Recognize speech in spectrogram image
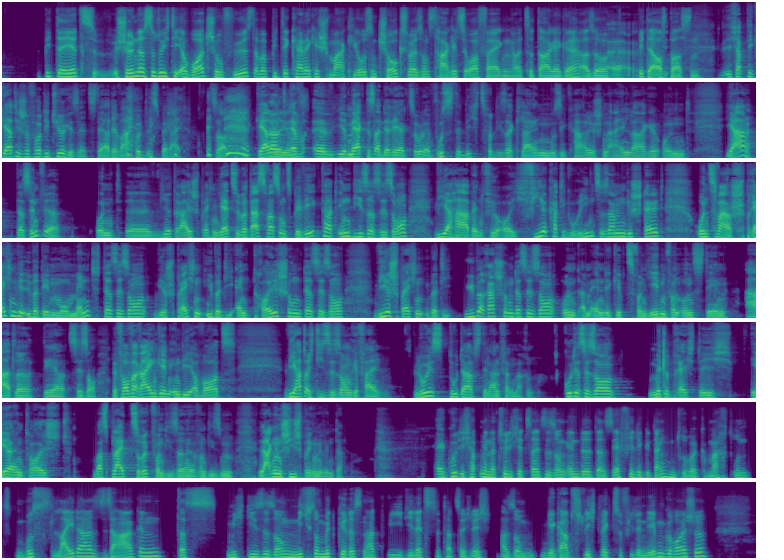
bitte jetzt, schön, dass du durch die Awardshow führst, aber bitte keine geschmacklosen Jokes, weil sonst hagelt's Ohrfeigen heutzutage, gell? Also äh, bitte aufpassen. Ich, ich habe die Gerti schon vor die Tür gesetzt, ja, der Wachhund ist bereit. So, Gernot, er, äh, ihr merkt es an der Reaktion, er wusste nichts von dieser kleinen musikalischen Einlage und ja, da sind wir. Und äh, wir drei sprechen jetzt über das, was uns bewegt hat in dieser Saison. Wir haben für euch vier Kategorien zusammengestellt. Und zwar sprechen wir über den Moment der Saison, wir sprechen über die Enttäuschung der Saison, wir sprechen über die Überraschung der Saison und am Ende gibt's von jedem von uns den Adler der Saison. Bevor wir reingehen in die Awards, wie hat euch die Saison gefallen? Luis, du darfst den Anfang machen. Gute Saison, mittelprächtig, eher enttäuscht, was bleibt zurück von dieser, von diesem langen Skispringen Winter? Äh, gut, ich habe mir natürlich jetzt seit Saisonende da sehr viele Gedanken drüber gemacht und muss leider sagen, dass mich die Saison nicht so mitgerissen hat wie die letzte tatsächlich. Also mir gab es schlichtweg zu viele Nebengeräusche.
